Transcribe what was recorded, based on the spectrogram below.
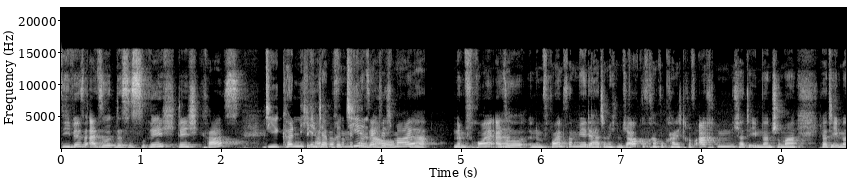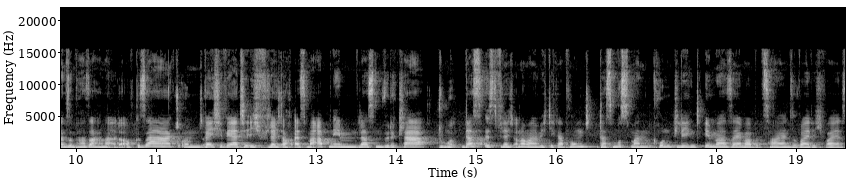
die wissen, also das ist richtig krass. Die können nicht Ich hatte das interpretieren tatsächlich auch. mal Ja. Einem Freund, also einem Freund von mir, der hatte mich nämlich auch gefragt, wo kann ich drauf achten? Ich hatte ihm dann schon mal, ich hatte ihm dann so ein paar Sachen halt auch gesagt und welche Werte ich vielleicht auch erstmal abnehmen lassen würde. Klar, du, das ist vielleicht auch nochmal ein wichtiger Punkt. Das muss man grundlegend immer selber bezahlen, soweit ich weiß.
